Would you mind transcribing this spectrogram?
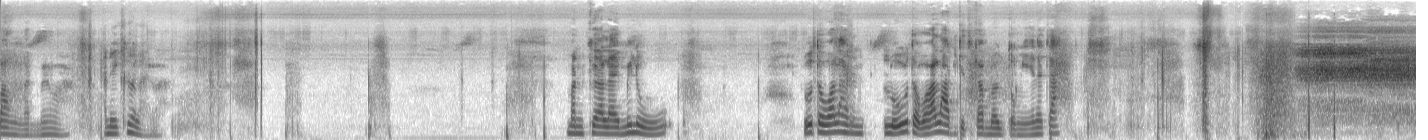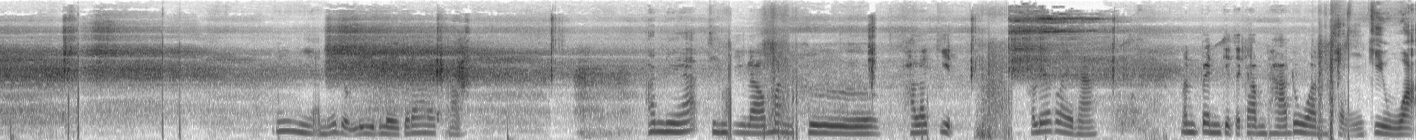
บังกันไหมวะ อันนี้คืออะไรวะ มันคืออะไรไม่รู้ รู้แต่ว่าลานรู้แต่ว่าลานกิจกรรมเราอยู่ตรงนี้นะจ๊ะไม่มีอันนี้เดี๋ยวรีบเลยก็ได้ครับ อันเนี้ยจริงๆแล้วมันคือภารกิจเขาเรียกอะไรนะ มันเป็นกิจกรรมท้าดวลของกิวอะ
